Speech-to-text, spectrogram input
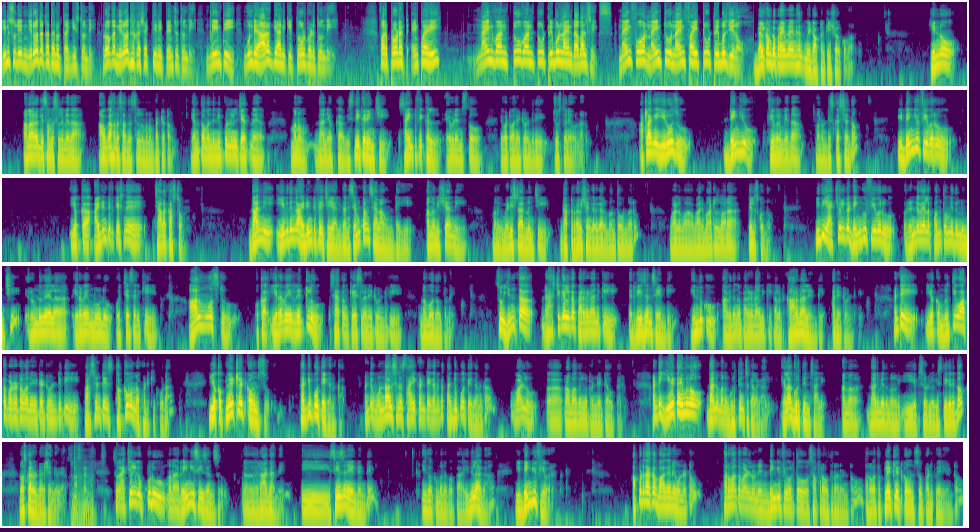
Insulin నిరోధకతను తగ్గిస్తుంది రోగ నిరోధక శక్తిని పెంచుతుంది గ్రీన్ టీ గుండె ఆరోగ్యానికి తోడ్పడుతుంది. For product enquiry nine one two one two triple nine double six nine four nine two nine five two triple zero. Welcome to prime nine health me doctor Kishore Kumar. ఎన్నో అనారోగ్య సమస్యల మీద అవగాహన సదస్సులను మనం పెట్టడం ఎంతోమంది నిపుణుల చేత మనం దాని యొక్క విశదీకరించి సైంటిఫికల్ ఎవిడెన్స్తో ఇవ్వటం అనేటువంటిది చూస్తూనే ఉన్నారు. అట్లాగే ఈరోజు డెంగ్యూ ఫీవర్ మీద మనం డిస్కస్ చేద్దాం. ఈ డెంగ్యూ ఫీవరు యొక్క ఐడెంటిఫికేషనే చాలా కష్టం. దాన్ని ఏ విధంగా ఐడెంటిఫై చేయాలి దాని సిమ్టమ్స్ ఎలా ఉంటాయి అన్న విషయాన్ని మనకు మెడిస్టార్ నుంచి డాక్టర్ రవిశంకర్ గారు మనతో ఉన్నారు. వాళ్ళు వారి మాటల ద్వారా తెలుసుకుందాం. ఇది యాక్చువల్గా డెంగ్యూ ఫీవరు రెండు వేల పంతొమ్మిది నుంచి రెండు వేల ఇరవై మూడు వచ్చేసరికి ఆల్మోస్ట్ ఒక ఇరవై రెట్లు శాతం కేసులు అనేటువంటివి నమోదవుతున్నాయి. సో ఇంత డ్రాస్టికల్గా పెరగడానికి రీజన్స్ ఏంటి? ఎందుకు ఆ విధంగా పెరగడానికి గల కారణాలేంటి అనేటువంటిది. అంటే ఈ యొక్క మృత్యువాత పడటం అనేటటువంటిది పర్సంటేజ్ తక్కువ ఉన్నప్పటికీ కూడా ఈ యొక్క ప్లేట్లెట్ కౌంట్స్ తగ్గిపోతే కనుక అంటే ఉండాల్సిన స్థాయి కంటే గనక తగ్గిపోతే గనక వాళ్ళు ప్రమాదంలో పడినట్టే అవుతారు. అంటే ఏ టైంలో దాన్ని మనం గుర్తించగలగాలి? ఎలా గుర్తించాలి? అన్న దాని మీద మనం ఈ ఎపిసోడ్లో విశదీకరిద్దాం నమస్కారం రవిశంకర్ గారు. నమస్కారం సో యాక్చువల్గా ఇప్పుడు మన రైనీ సీజన్స్ రాగానే ఈ సీజన్ ఏంటంటే ఇది ఒక మనకు ఒక ఇదిలాగా ఈ డెంగ్యూ ఫీవర్ అనమాట అప్పటిదాకా బాగానే ఉండటం తర్వాత వాళ్ళు నేను డెంగ్యూ ఫీవర్తో సఫర్ అవుతున్నాను అంటాం తర్వాత ప్లేట్లెట్ కౌంట్స్ పడిపోయినాయి అంటాం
